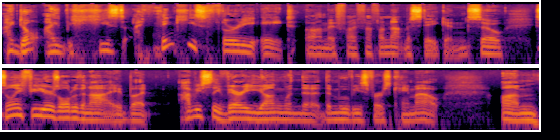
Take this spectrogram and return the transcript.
I don't, I, he's, I think he's 38, um, if, I, if I'm not mistaken. So he's only a few years older than I, but obviously very young when the, the movies first came out. Um,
